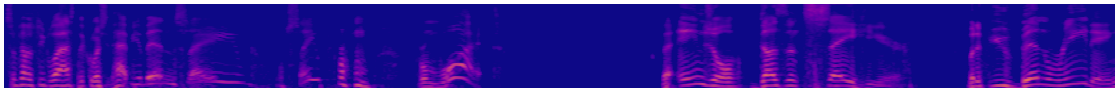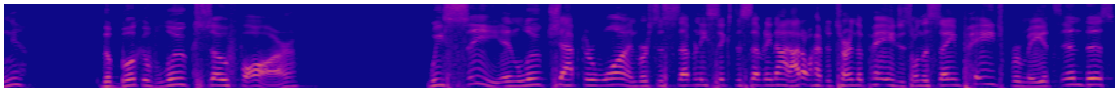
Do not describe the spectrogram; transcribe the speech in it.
Sometimes people ask the question, Have you been saved? Well, saved from, from what? The angel doesn't say here. But if you've been reading the book of Luke so far, we see in Luke chapter 1, verses 76 to 79. I don't have to turn the page, it's on the same page for me. It's in this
